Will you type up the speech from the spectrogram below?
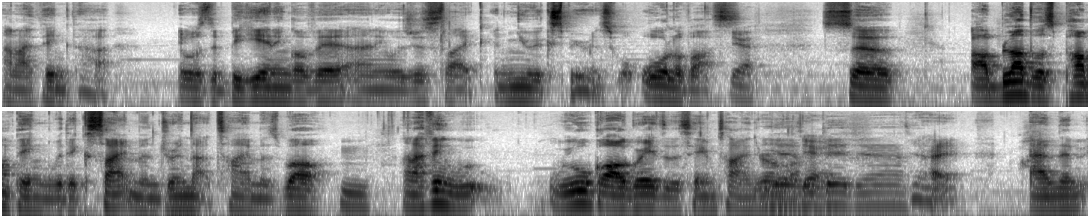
and I think that it was the beginning of it, and it was just like a new experience for all of us. Yeah. So our blood was pumping with excitement during that time as well, Hmm. and I think we, we all got our grades at the same time. Do Yeah, we Yeah. did, yeah. Right. And then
